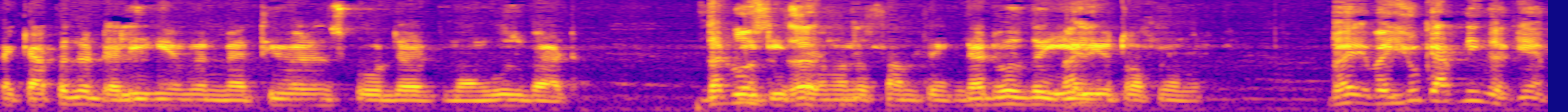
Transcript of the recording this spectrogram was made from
I captained the Delhi game when Matthew Hayden scored that mongoose bat, That was 87 uh, or something. That was the year you're talking about. were, were you captaining the game?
